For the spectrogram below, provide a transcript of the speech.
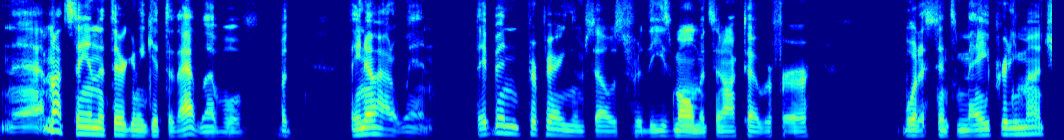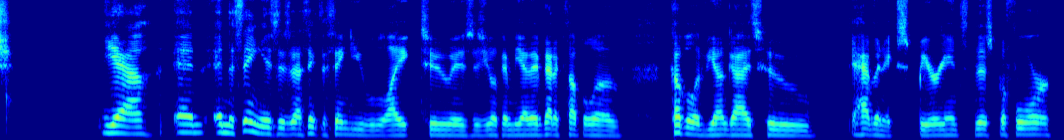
Nah, I'm not saying that they're going to get to that level, but they know how to win. They've been preparing themselves for these moments in October for what since May, pretty much. Yeah, and and the thing is, is I think the thing you like too is, is you look at them. Yeah, they've got a couple of couple of young guys who haven't experienced this before.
